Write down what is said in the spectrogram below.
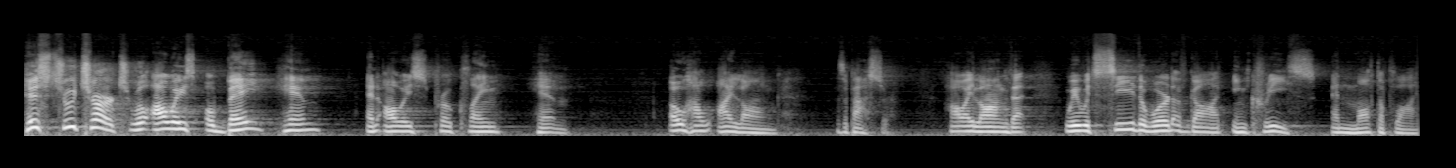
His true church will always obey Him and always proclaim Him. Oh, how I long as a pastor, how I long that we would see the Word of God increase and multiply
